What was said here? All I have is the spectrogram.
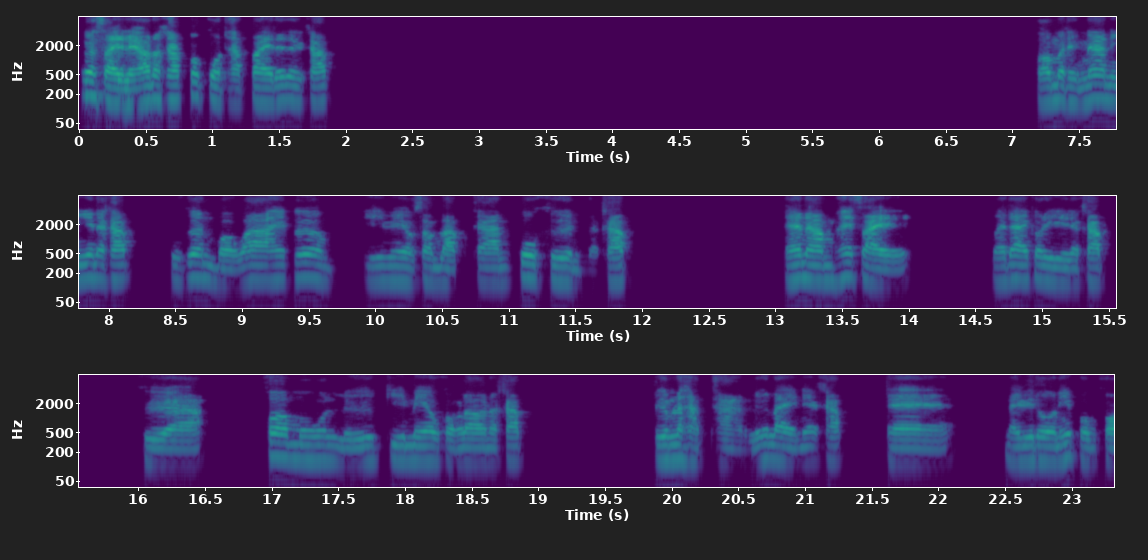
เมื่อใส่แล้วนะครับ ก็กดถัดไปได้เลยครับ พอมาถึงหน้านี้นะครับกูเกิลบอกว่าให้เพิ่มอีเมลสำหรับการกู้คืนนะครับ แนะนำให้ใส่ไว้ได้ก็ดีนะครับเผื่อข้อมูลหรือ Gmail ของเรานะครับลืมรหัสผ่านหรืออะไรเนี่ยครับ แต่ในวิดีโอนี้ผมขอ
